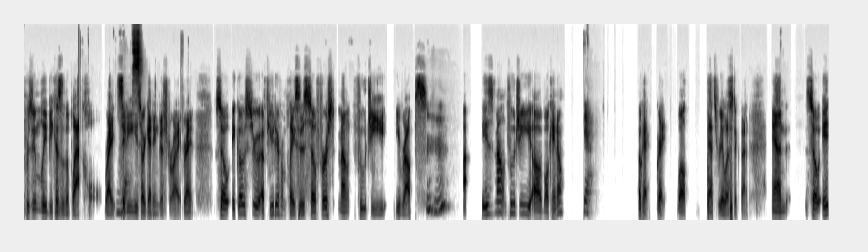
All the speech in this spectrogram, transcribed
presumably because of the black hole, right? Cities are getting destroyed, right? So it goes through a few different places. So first, Mount Fuji erupts. hmm Is Mount Fuji a volcano? Yeah. Okay, great. Well, that's realistic then. And so it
